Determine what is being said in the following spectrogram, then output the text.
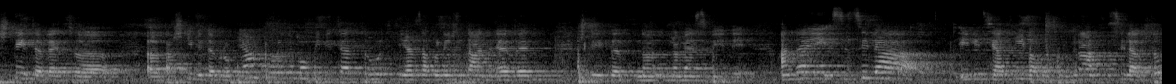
shteteve të bashkimit evropian, por edhe mobilitet të jashtëzakonisht kanë edhe shtetet në, në mes veti. Andaj, se cila iniciativa dhe program të cila do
